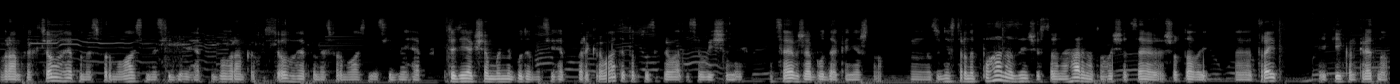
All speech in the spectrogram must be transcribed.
в рамках цього гепу не сформувався несхідний геп, або в рамках ось цього гепу не сформувався несхідний геп. І тоді, якщо ми не будемо ці гепи перекривати, тобто закриватися вище них, це вже буде, звісно, з однієї сторони погано, з іншої сторони гарно, тому що це шортовий е, трейд, який конкретно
